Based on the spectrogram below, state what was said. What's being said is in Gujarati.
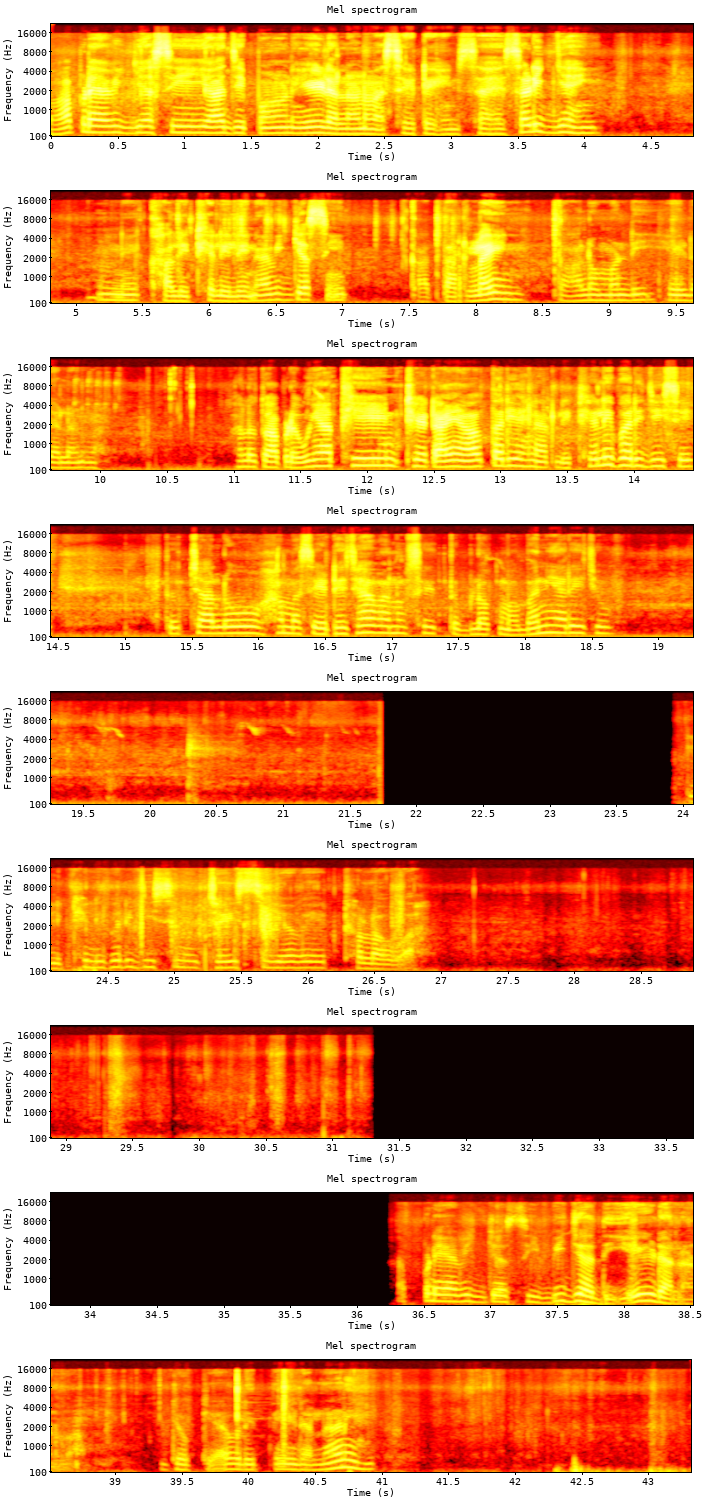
આપણે આવી ગયા છીએ આજે પણ એડલાણવા સેટ હેંસા છે સડી ગયા હી અને ખાલી થેલી લઈને આવી ગયા છીએ કાતર લઈને ચાલો मंडी એડલાણવા હાલો તો આપણે ઓયાથી ઠેટ આયા આવતરીયા હ ને આટલી થેલી ભરી જઈશે તો ચાલો હમસેઠે જવાનું છે તો બ્લોક માં બન્યા રેજો આટલી થેલી ભરી દીધી છે ઉચઈ છે હવે ઠળવા अपने बीजे असी बीजा दिए ही डालन वा जो क्या वाली ती डाली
